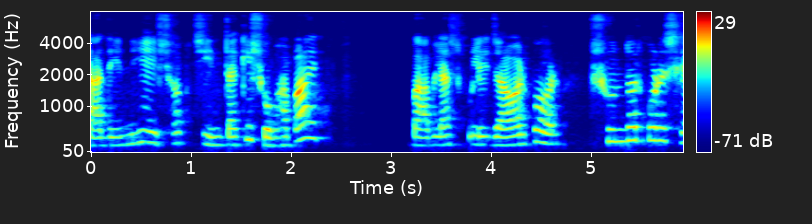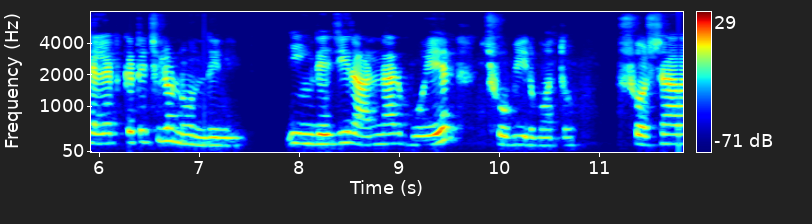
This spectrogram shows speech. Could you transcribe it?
তাদের নিয়ে এসব চিন্তা কি শোভা পায়? বাবলা স্কুলে যাওয়ার পর সুন্দর করে স্যালাড কেটেছিল নন্দিনী। ইংরেজি রান্নার বইয়ের ছবির মতো। শসা,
